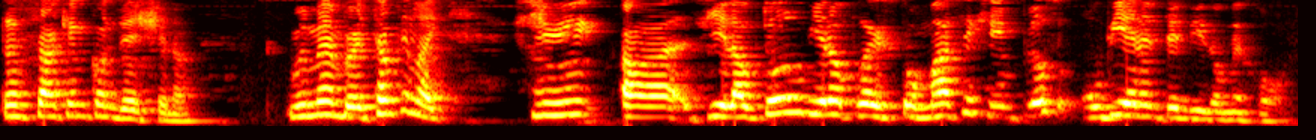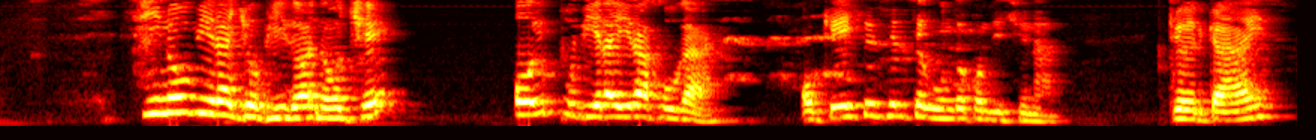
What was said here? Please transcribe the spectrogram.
the second conditional. Remember, it's something like si, uh, si el autor hubiera puesto más ejemplos, hubiera entendido mejor. Si no hubiera llovido anoche, hoy pudiera ir a jugar. Ok, ese es el segundo condicional. Good, guys.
